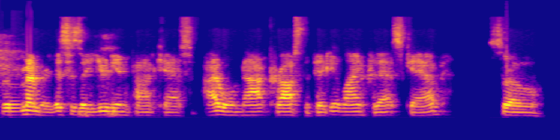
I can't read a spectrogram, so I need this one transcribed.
Remember, this is a union podcast. I will not cross the picket line for that scab. So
